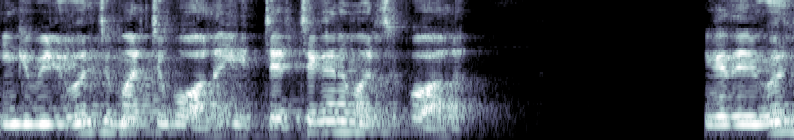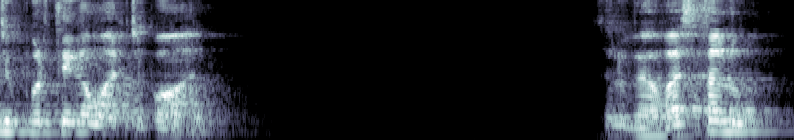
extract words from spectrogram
ఇంక వీటి గురించి మర్చిపోవాలా? ఈ చర్చగానే మర్చిపోవాలా? ఇంక దీని గురించి పూర్తిగా మర్చిపోవాలి. అసలు వ్యవస్థలు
